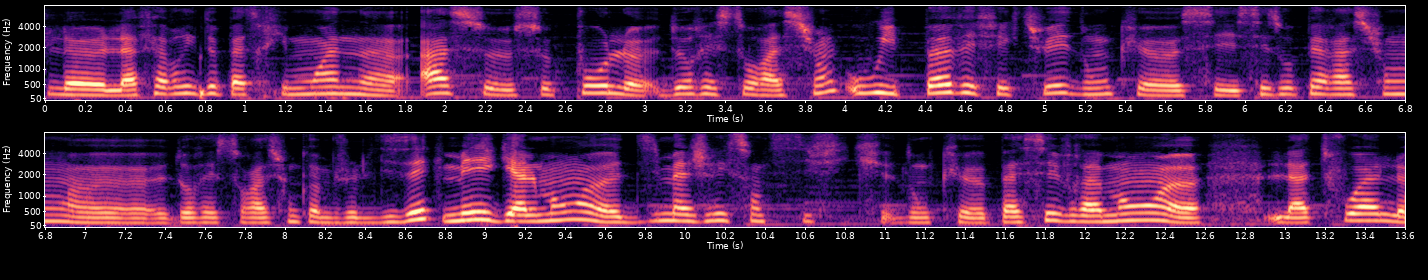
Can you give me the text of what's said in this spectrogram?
la Fabrique de patrimoine a ce, pôle de restauration où ils peuvent effectuer donc euh, ces, opérations euh, de restauration, comme je le disais, mais également euh, d'imagerie scientifique. Donc passer vraiment la toile,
